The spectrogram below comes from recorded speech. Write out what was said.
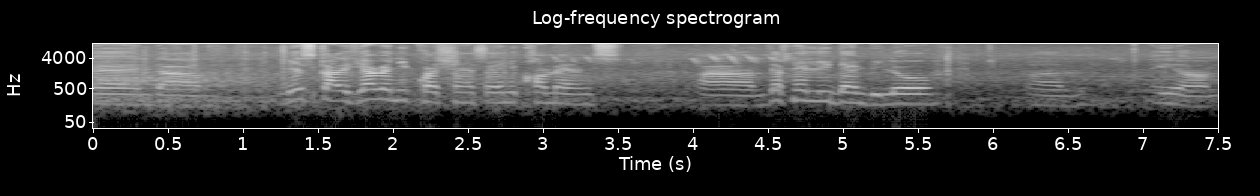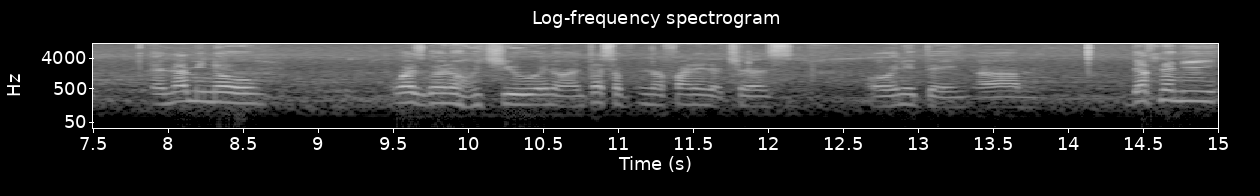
And um, basically, if you have any questions or any comments, um, definitely leave them below. Um, you know, and let me know what's going on with you, you know, in terms of you know finding the chairs or anything. Um, definitely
